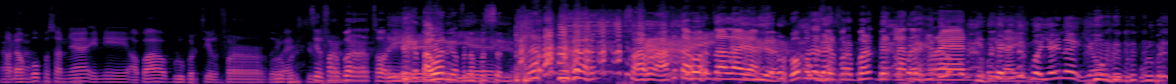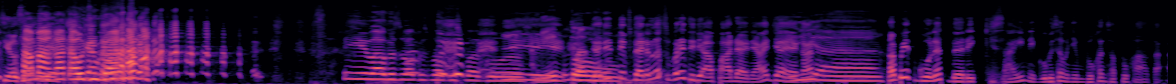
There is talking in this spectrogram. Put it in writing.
Kadang gue pesannya ini apa Bluebird silver tuh. Bluebird eh, silver. Silverbird sorry. Dia ketahuan nggak pernah Iya. pesen. Salah. Ketahuan salah ya. Gue pesan Silverbird biar kelihatan keren gitu Udah gitu jaim. gue yain lah. Ya belum bersilver. Sama Iya. nggak tahu juga. Iya bagus bagus bagus bagus. Iya, iya, iya. Gitu. Jadi tips dari lu sebenarnya jadi apa adanya aja ya kan? Iya. Tapi gue lihat dari kisah ini gue bisa menyimpulkan satu hal tak.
